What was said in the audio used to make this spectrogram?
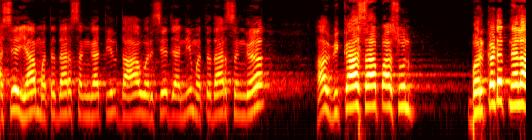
असे या मतदारसंघातील दहा वर्षे ज्यांनी मतदारसंघ हा विकासापासून भरकटत नेला.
